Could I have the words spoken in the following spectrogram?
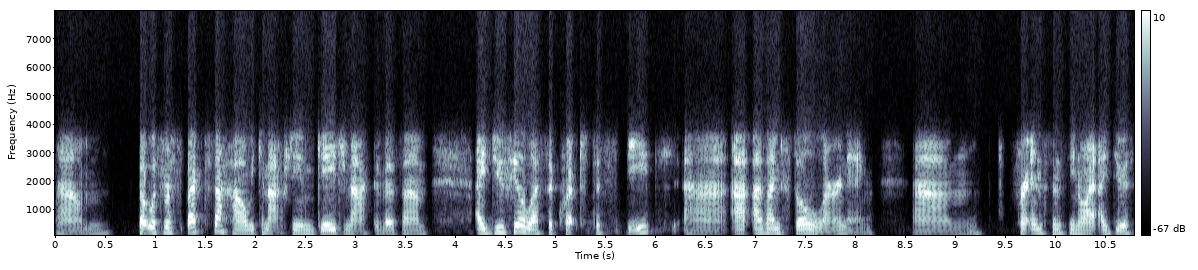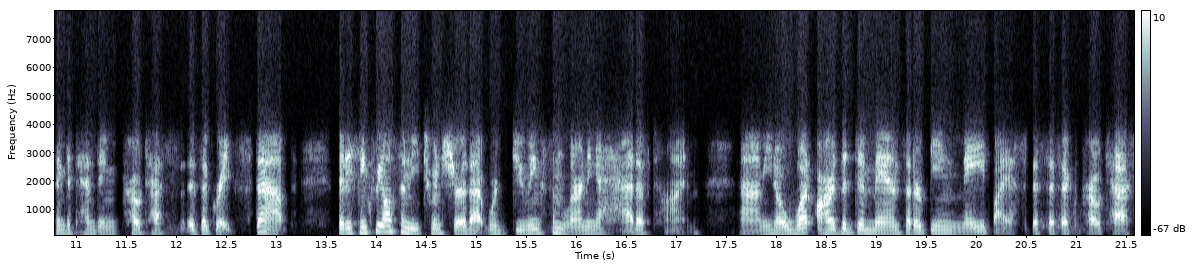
Um, but with respect to how we can actually engage in activism, I do feel less equipped to speak uh, as I'm still learning. Um, for instance, you know, I, I, do think attending protests is a great step, but I think we also need to ensure that we're doing some learning ahead of time. Um, you know, what are the demands that are being made by a specific protest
